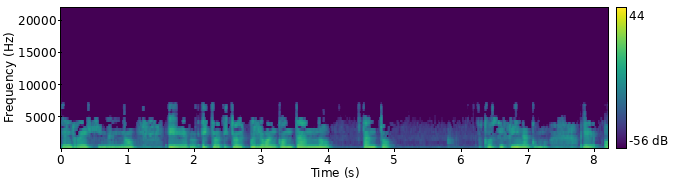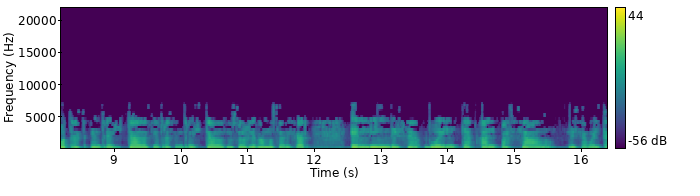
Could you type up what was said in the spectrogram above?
el régimen, ¿no? Eh, esto, esto después lo van contando tanto Josefina como eh, otras entrevistadas y otros entrevistados, nosotros les vamos a dejar el link de esa vuelta al pasado, de esa vuelta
